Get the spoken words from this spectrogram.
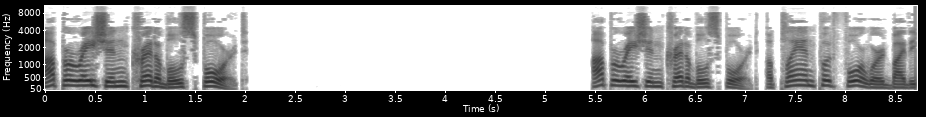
Operation Credible Sport Operation Credible Sport, a plan put forward by the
